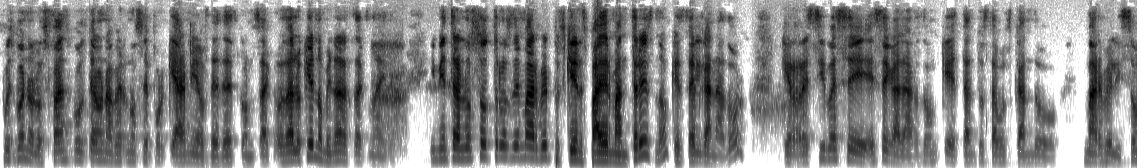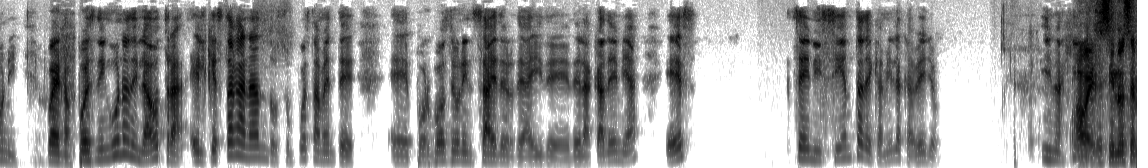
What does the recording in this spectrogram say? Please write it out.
pues bueno, los fans voltearon a ver no sé por qué Army of the Dead con Zack, o sea, lo quieren nominar a Zack Snyder. Y mientras los otros de Marvel, pues quieren Spider-Man 3, ¿no? Que es el ganador, que reciba ese, ese galardón que tanto está buscando Marvel y Sony. Bueno, pues ninguna ni la otra. El que está ganando, supuestamente, eh, por voz de un insider de ahí de, de la academia, es Cenicienta de Camila Cabello. Imagínate. Oh, ese sí no se,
